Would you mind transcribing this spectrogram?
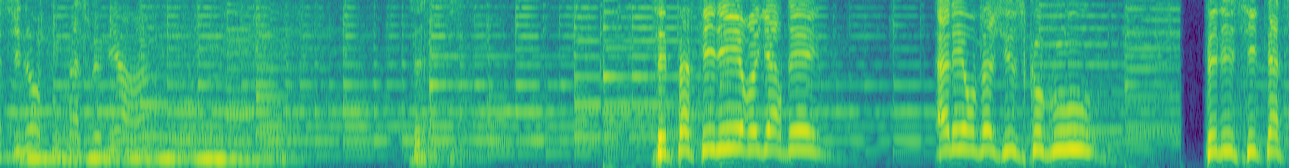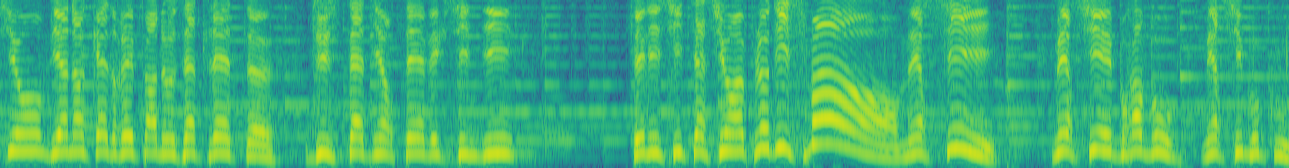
Sinon, je vous passe le mien. hein. C'est- C'est pas fini, regardez. Allez, on va jusqu'au bout. Félicitations, bien encadré par nos athlètes euh, du Stade Niortais avec Cindy. Félicitations, applaudissements. Merci. Merci et bravo. Merci beaucoup.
